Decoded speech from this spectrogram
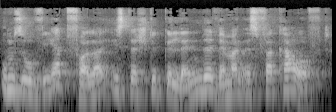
umso wertvoller ist das Stück Gelände, wenn man es verkauft.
